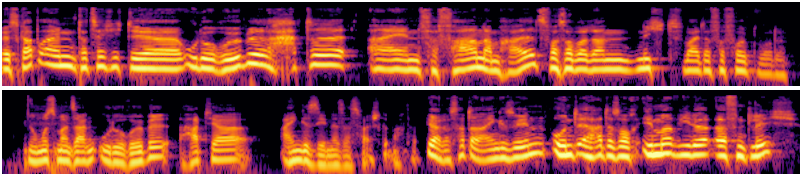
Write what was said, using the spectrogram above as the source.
Es gab einen tatsächlich, der Udo Röbel hatte ein Verfahren am Hals, was aber dann nicht weiter verfolgt wurde. Nun muss man sagen, Udo Röbel hat ja eingesehen, dass er es falsch gemacht hat. Ja, das hat er eingesehen. Und er hat es auch immer wieder öffentlich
